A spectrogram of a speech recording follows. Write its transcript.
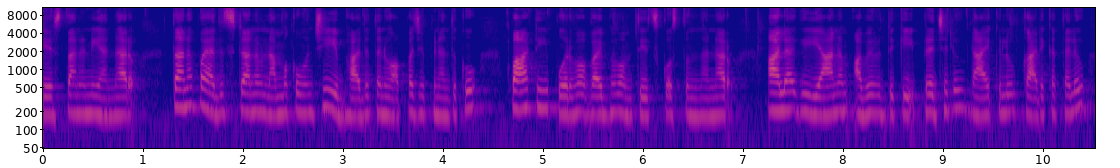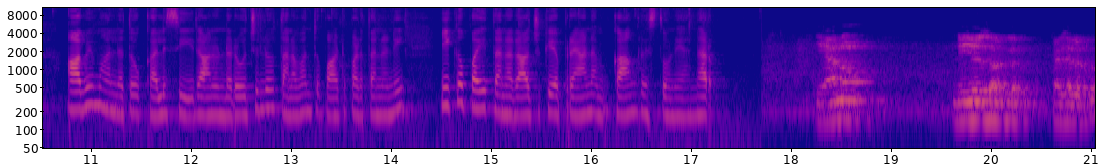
చేస్తానని అన్నారు. తనపై అధిష్టానం నమ్మకం ఉంచి ఈ బాధ్యతను అప్పజెప్పినందుకు పార్టీ పూర్వ వైభవం తీసుకొస్తుందన్నారు. అలాగే యానం అభివృద్ధికి ప్రజలు నాయకులు కార్యకర్తలు అభిమానులతో కలిసి రానున్న రోజుల్లో తన వంతు పాటుపడతానని ఇకపై తన రాజకీయ ప్రయాణం కాంగ్రెస్తోనే అన్నారు. యానం నియోజకవర్గ ప్రజలకు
